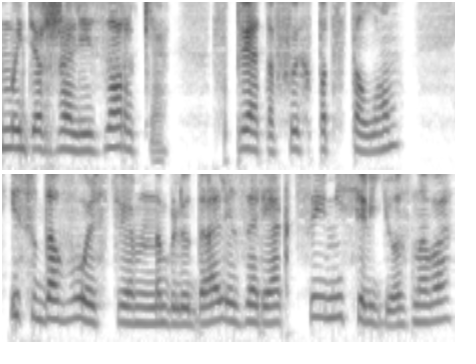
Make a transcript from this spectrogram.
Мы держались за руки, спрятав их под столом, и с удовольствием наблюдали за реакциями серьезного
